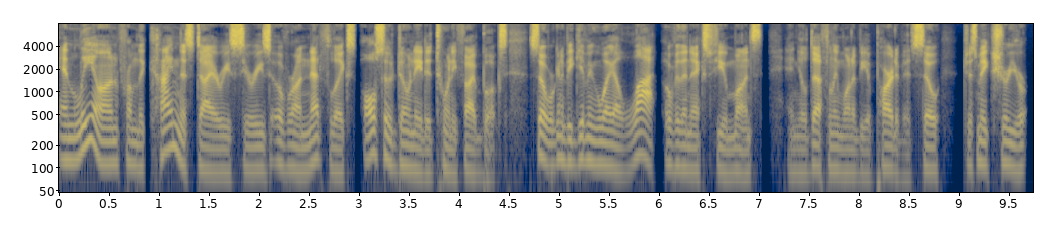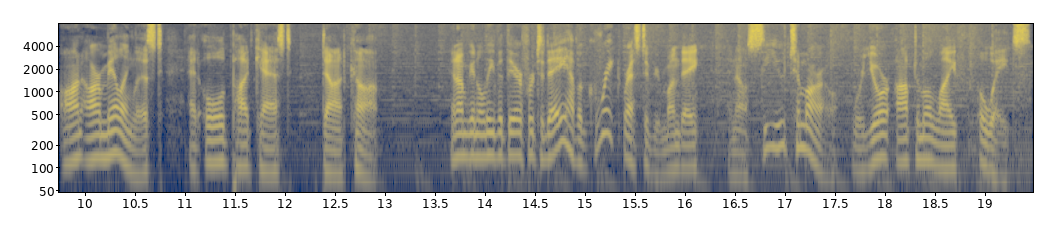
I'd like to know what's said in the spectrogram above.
And Leon from the Kindness Diaries series over on Netflix also donated 25 books. So we're going to be giving away a lot over the next few months, and you'll definitely want to be a part of it. So just make sure you're on our mailing list at oldpodcast.com. And I'm going to leave it there for today. Have a great rest of your Monday, and I'll see you tomorrow where your optimal life awaits.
